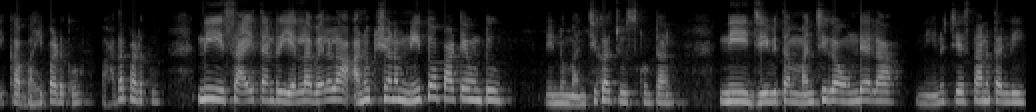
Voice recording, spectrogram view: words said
ఇక భయపడకు బాధపడకు. నీ సాయి తండ్రి ఎల్లవేళలా అనుక్షణం నీతో పాటే ఉంటూ నిన్ను మంచిగా చూసుకుంటాను. నీ జీవితం మంచిగా ఉండేలా నేను చేస్తాను తల్లి.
